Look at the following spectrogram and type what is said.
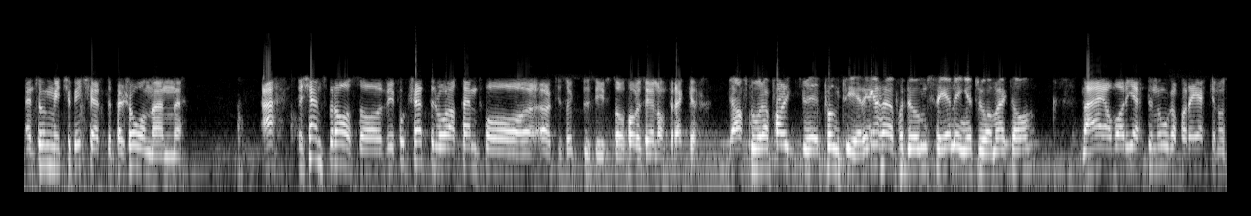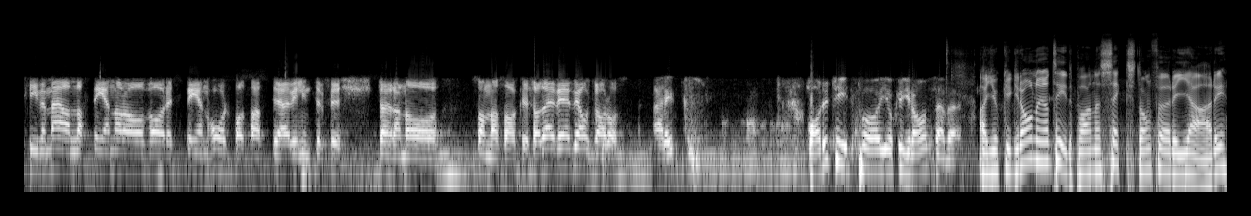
en tung Mitsubishi efter person. Men äh, det känns bra så vi fortsätter våra tempo och ökar successivt så får vi se hur långt det räcker. Jag har haft några par- punkteringar här på dum scen. Inget du har märkt av? Nej, jag har varit jättenoga på reken och skrivit med alla stenar och varit stenhård på så att jag vill inte förstöra några sådana saker. Så det, vi, vi har klarat oss. Härligt. Har du tid på Jocke Gran Sebbe? Ja, Jocke Gran har jag tid på. Han är 16 före Jari.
